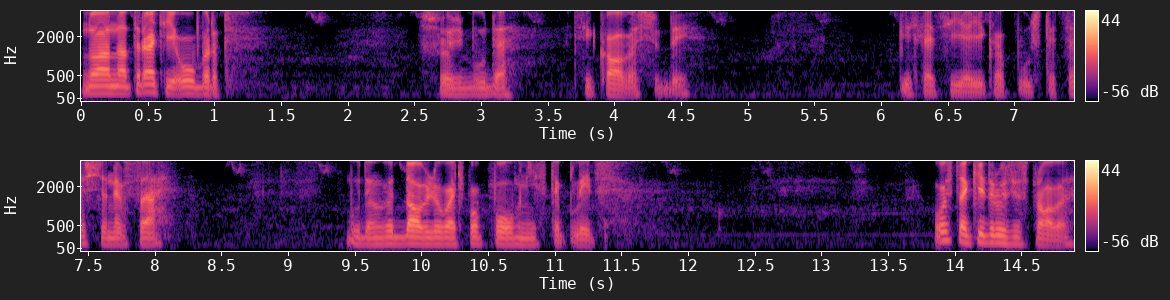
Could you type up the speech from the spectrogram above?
Ну а на третій оберт щось буде цікаве сюди. Після цієї капусти. Це ще не все. Будемо видавлювати по повній з теплиць. Ось такі, друзі, справи.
